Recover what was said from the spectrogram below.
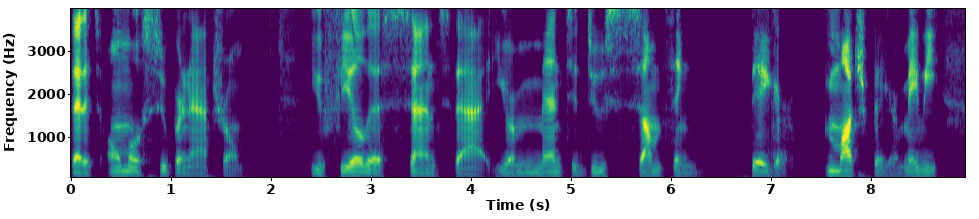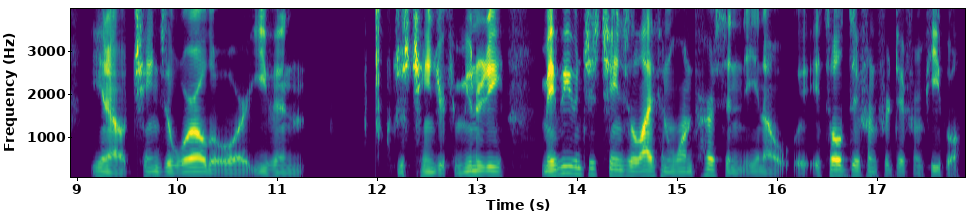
that it's almost supernatural. You feel this sense that you're meant to do something bigger, much bigger. Maybe, you know, change the world or even just change your community, maybe even just change the life in one person. You know, it's all different for different people,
